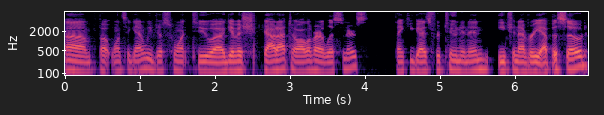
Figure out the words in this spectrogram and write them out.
um, but once again, we just want to uh, give a shout out to all of our listeners. Thank you guys for tuning in each and every episode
